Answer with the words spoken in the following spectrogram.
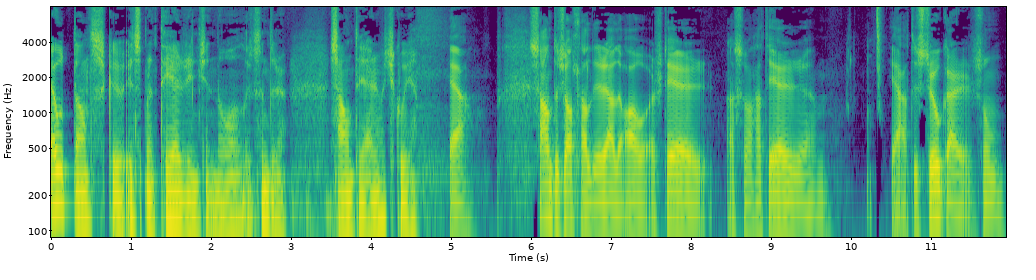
ut dansk instrumenteringen och sen sound där, which kvar. Ja, sound och allt all det där och det alltså att det är ja det strukar som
